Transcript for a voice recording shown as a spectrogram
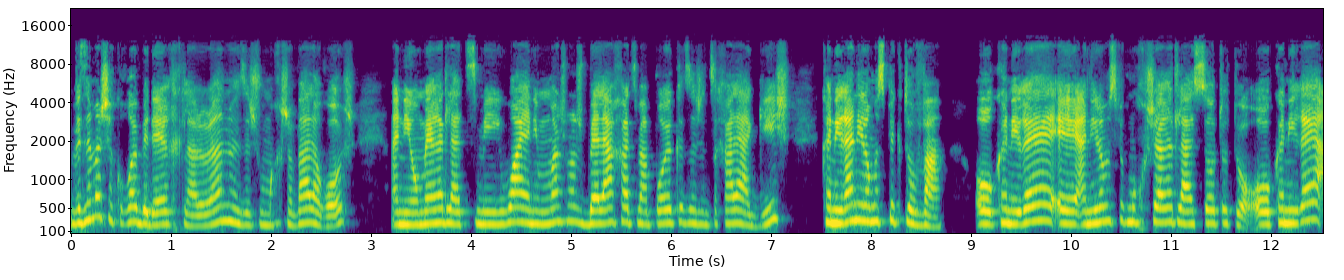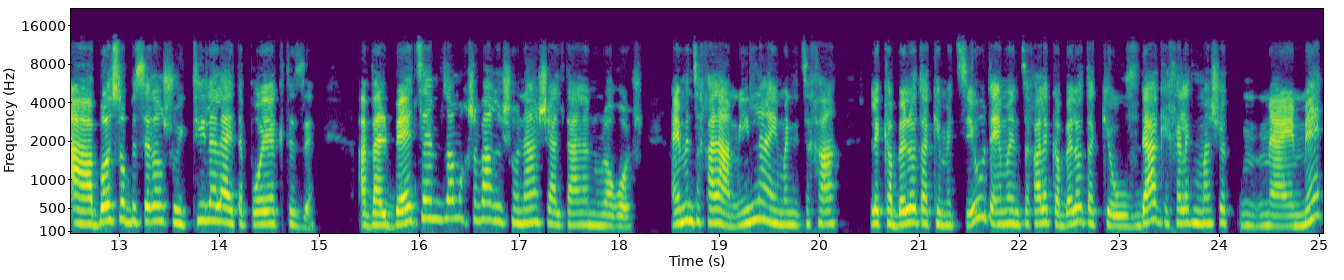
וזה מה שקורה בדרך כלל, עולה לנו איזושהי מחשבה לראש, אני אומרת לעצמי, וואי, אני ממש ממש בלחץ מהפרויקט הזה שאני צריכה להגיש, כנראה אני לא מספיק טובה. או כנראה אה, אני לא מספיק מוכשרת לעשות אותו, או כנראה הבוס לא בסדר שהוא הטיל עליי את הפרויקט הזה. אבל בעצם זו המחשבה הראשונה שעלתה לנו לראש. האם אני צריכה להאמין לה? האם אני צריכה לקבל אותה כמציאות? האם אני צריכה לקבל אותה כעובדה, כחלק ממש... מהאמת?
